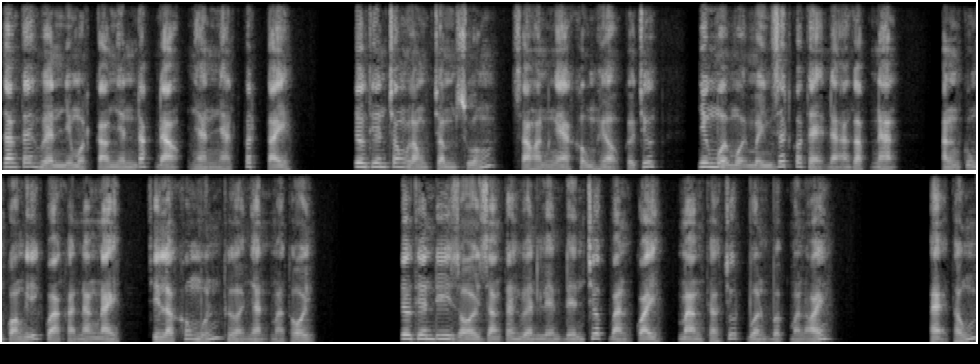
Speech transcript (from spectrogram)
Giang Thái Huyền như một cao nhân đắc đạo, nhàn nhạt vất tay. Tiêu Thiên trong lòng trầm xuống, sao hắn nghe không hiểu cơ chứ? Nhưng muội muội mình rất có thể đã gặp nạn. Hắn cũng có nghĩ qua khả năng này, chỉ là không muốn thừa nhận mà thôi. Tiêu Thiên đi rồi, Giang Thái Huyền liền đến trước bàn quay, mang theo chút buồn bực mà nói. Hệ thống,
